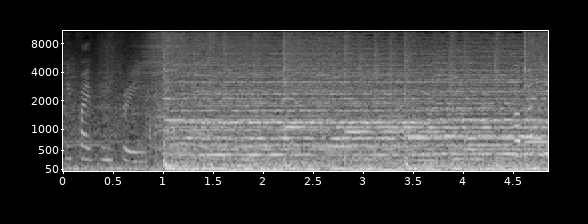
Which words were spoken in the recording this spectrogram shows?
K5 in 3. How about you?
